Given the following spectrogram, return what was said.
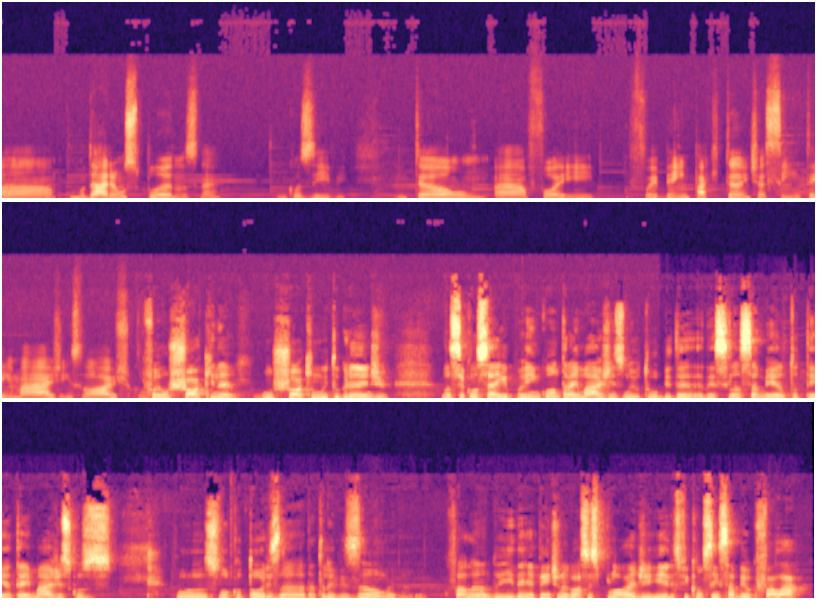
uh, mudaram os planos, né? Inclusive. Então, uh, foi foi bem impactante, assim, tem imagens, lógico. Foi um choque, né? Um choque muito grande. Você consegue encontrar imagens no YouTube de, desse lançamento, tem até imagens com os, os locutores na, na, televisão falando, e de repente o negócio explode e eles ficam sem saber o que falar,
